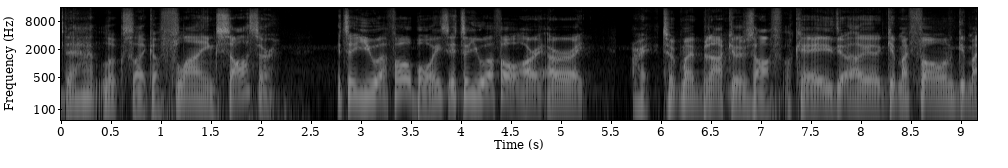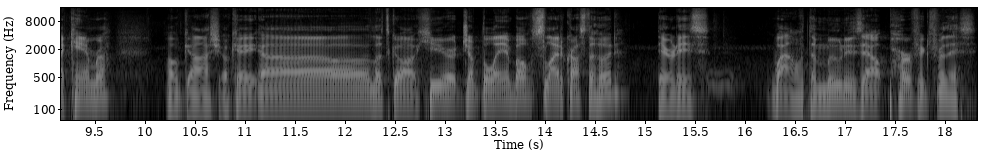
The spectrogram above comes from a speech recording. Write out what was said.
That looks like a flying saucer. It's a UFO, boys. It's a UFO. All right, all right. All right, took my binoculars off. Okay, uh, get my phone, get my camera. Oh gosh. Okay, uh, let's go out here, jump the Lambo, slide across the hood. There it is. Wow, the moon is out perfect for this.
